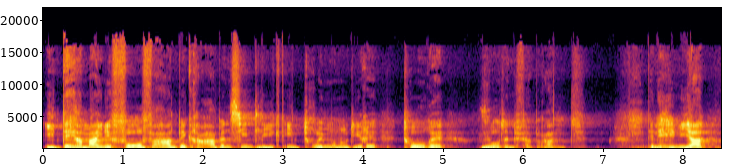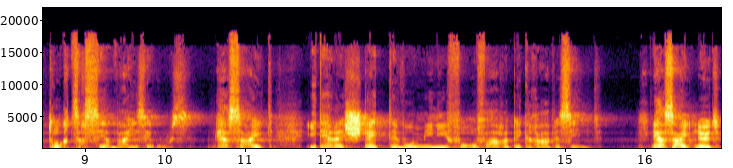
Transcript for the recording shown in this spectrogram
in der meine Vorfahren begraben sind, liegt in Trümmern und ihre Tore wurden verbrannt. Der Nehemia druckt sich sehr weise aus. Er sagt, in der Stätte, wo meine Vorfahren begraben sind. Er sagt nicht,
